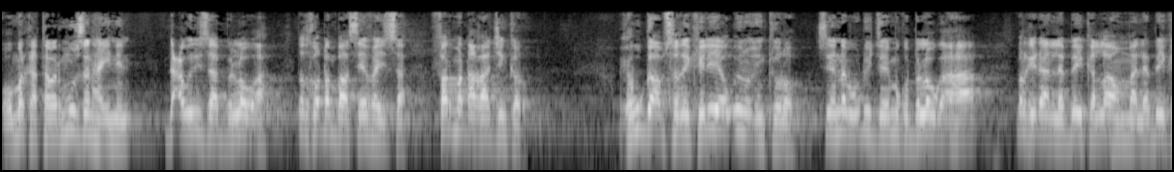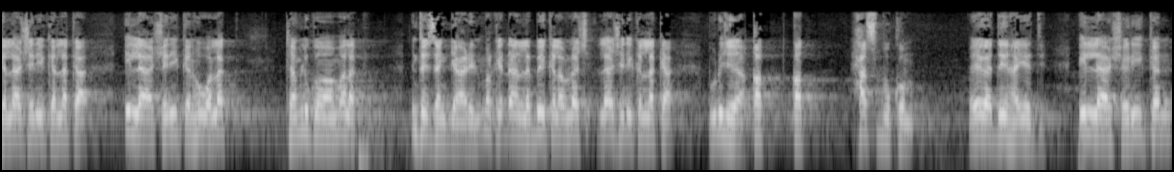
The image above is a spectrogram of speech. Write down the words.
Oo markaa tabar muusan haynin dacwadiisaa bilow ah dadkao dhan baa seef haysta far ma dhaqaajin karo wuxuu ku gaabsaday keliya inuu inkiro. Sida nabigu dhihi jiray markuu bilowga ahaa markay dhahaan labayk allahuma labayka laa shariika laka ilaa shariikan huwa lak tamliku maa malak. Intaysan gaadhin. Markay dhahaan labayk allahuma laa shariika laka buu qad qad xasbukum. Ayagaa dayn hayadi ilaa shariikan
